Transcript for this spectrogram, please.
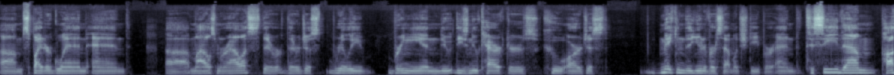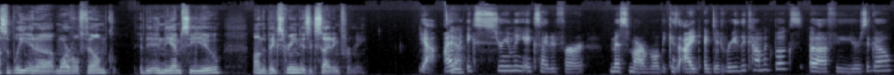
um, Spider Gwen and uh, Miles Morales. They're they're just really bringing in new these new characters who are just making the universe that much deeper. And to see them possibly in a Marvel film in the MCU on the big screen is exciting for me. Yeah, I'm Yeah. extremely excited for Miss Marvel because I I did read the comic books uh, a few years ago,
